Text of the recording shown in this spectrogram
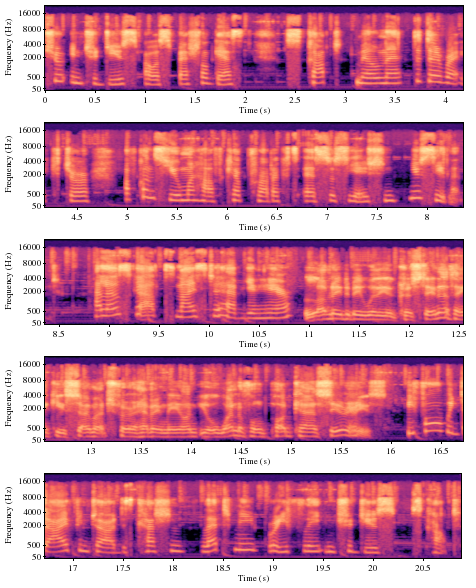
to introduce our special guest, Scott Milne, the Director of Consumer Healthcare Products Association, New Zealand. Hello, Scott. It's nice to have you here. Lovely to be with you, Christina. Thank you so much for having me on your wonderful podcast series. Before we dive into our discussion, let me briefly introduce Scott.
